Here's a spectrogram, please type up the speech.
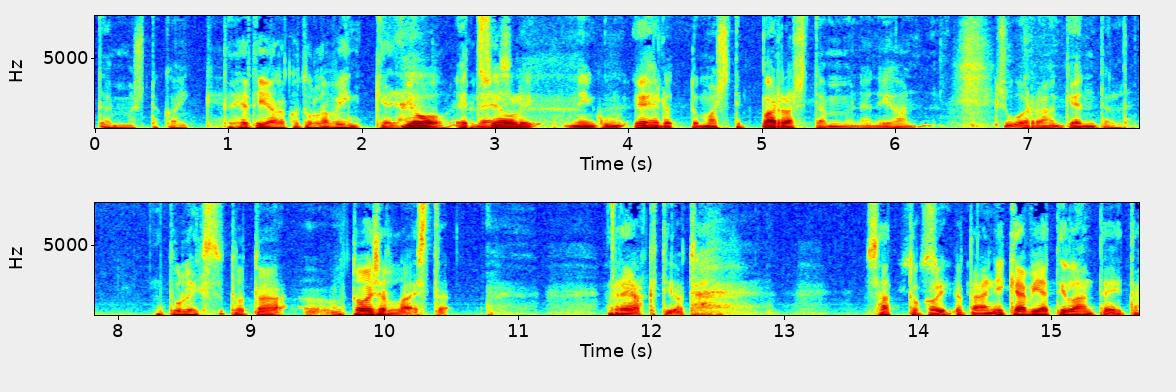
tämmöistä kaikkea. Heti alkoi tulla vinkkejä. Joo, että se oli niin kuin ehdottomasti paras tämmöinen ihan suoraan kentälle. Tuliko tota, toisenlaista reaktiota? Sattuko se, jotain ikäviä tilanteita,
